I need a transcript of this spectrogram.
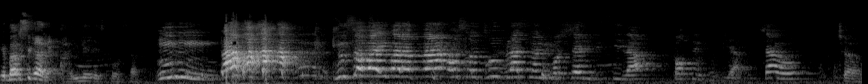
ebakisi kaka ah il est responsable Mhm. Nous sommes arrivés à la fin. On se retrouve la semaine prochaine. D'ici là, portez-vous bien. Ciao. ciao?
